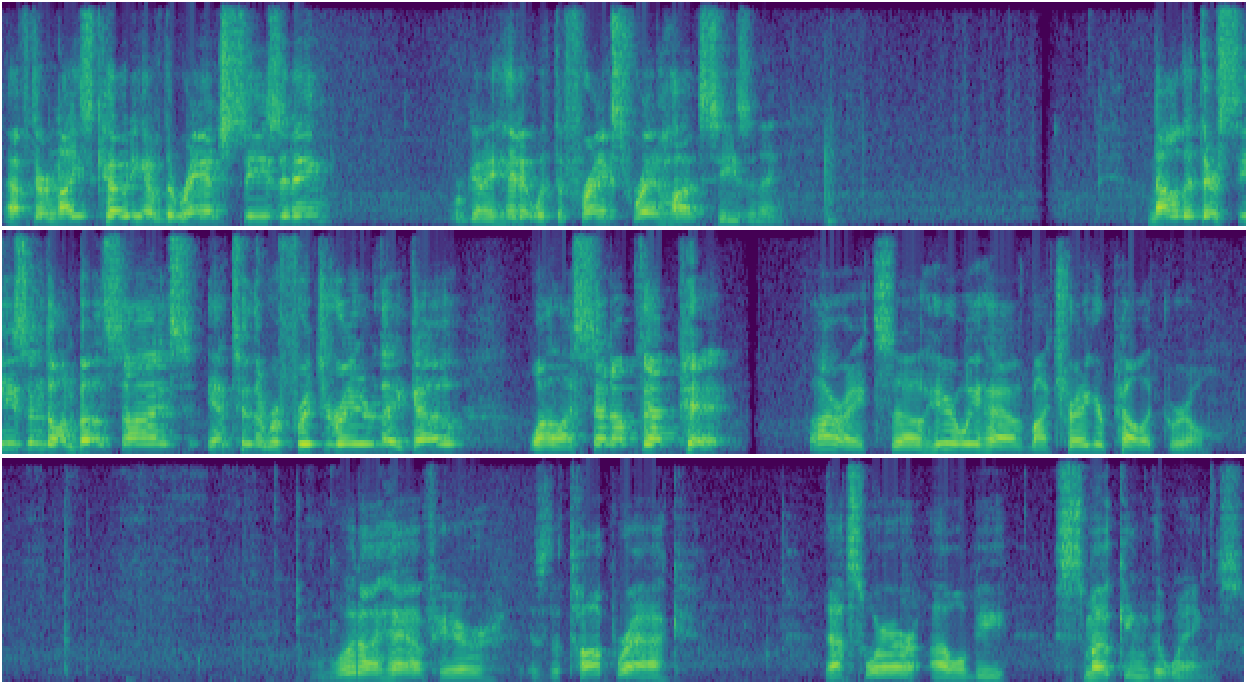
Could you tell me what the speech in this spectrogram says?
After a nice coating of the ranch seasoning, we're going to hit it with the Frank's Red Hot seasoning. Now that they're seasoned on both sides, into the refrigerator they go while I set up that pit. Alright, so here we have my Traeger pellet grill. And what I have here is the top rack. That's where I will be smoking the wings.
